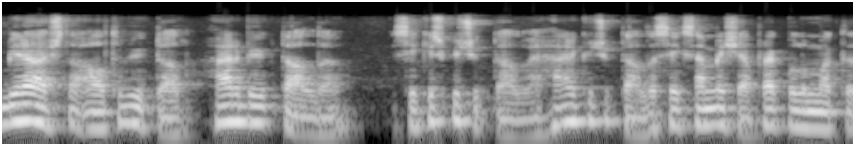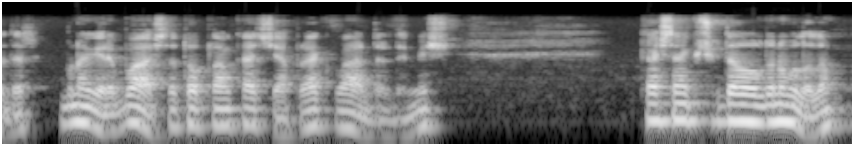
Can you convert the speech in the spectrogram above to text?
Bir ağaçta 6 büyük dal, her büyük dalda 8 küçük dal ve her küçük dalda 85 yaprak bulunmaktadır. Buna göre bu ağaçta toplam kaç yaprak vardır demiş. Kaç tane küçük dal olduğunu bulalım.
